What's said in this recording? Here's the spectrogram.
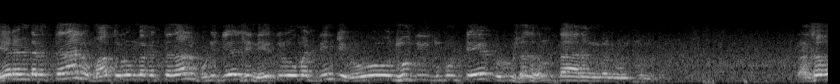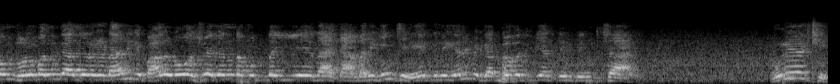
ఏరంట విత్తనాలు? మాతులుంగ విత్తనాలు పొడి చేసి నేతిలో మధ్యించి రోజు తీసుకుంటే పురుష సంతానం కలుగుతుంది. ప్రసవం సులభంగా జరగడానికి పాలలో అశ్వగంధ ముద్దయ్యేదాకా మరిగించి నేతిని కలిపి గర్భవతి చేతి తినిపించాలి ములేక్షి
